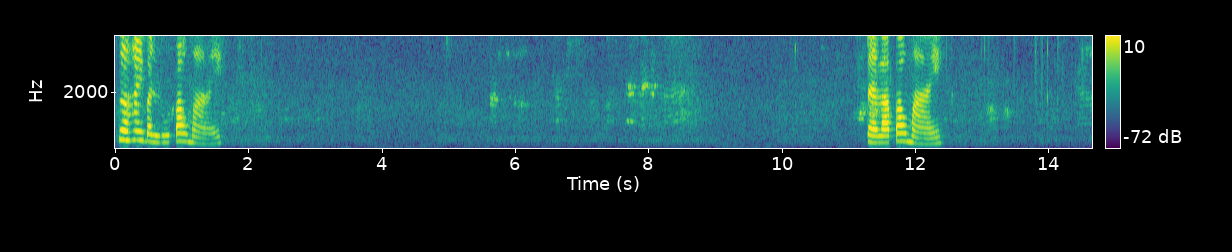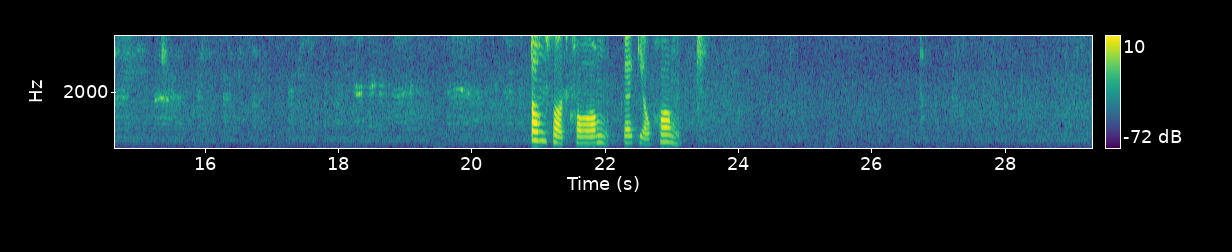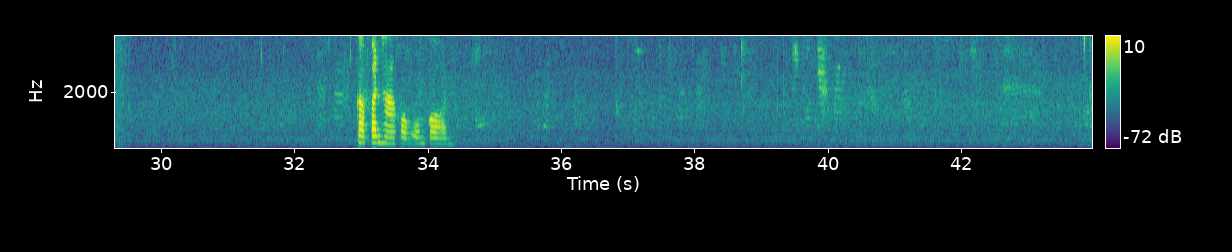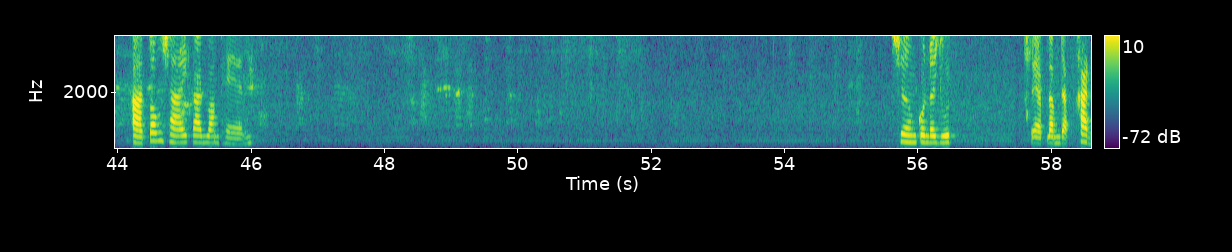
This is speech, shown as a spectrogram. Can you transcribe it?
เพื่อให้บรรลุเป้าหมายแต่ละเป้าหมาย ต้องสอดคล้องและเกี่ยวข้อง กับปัญหาขององค์กรอาจต้องใช้การวางแผน เชิงกลยุทธ์แบบลำดับขั้น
